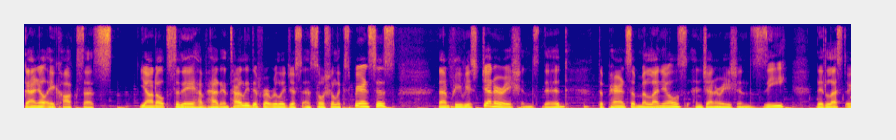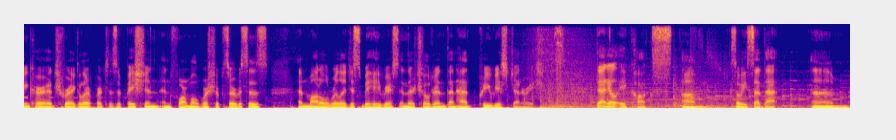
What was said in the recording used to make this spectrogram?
daniel a says young adults today have had entirely different religious and social experiences than previous generations did. The parents of millennials and generation z did less to encourage regular participation in formal worship services and model religious behaviors in their children than had previous generations. Daniel a. Cox um, so he said that um,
